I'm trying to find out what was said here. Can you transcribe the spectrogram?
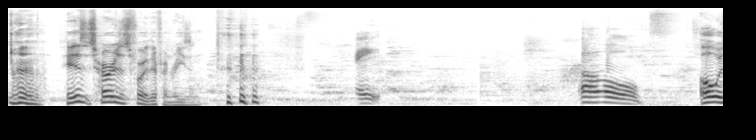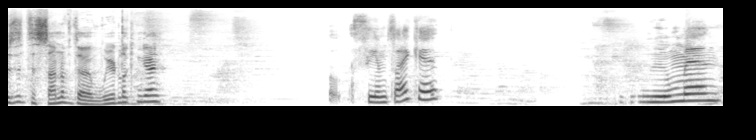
His hers is for a different reason. right. Oh, oh, is it the son of the weird looking guy? seems like it. Glooman.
